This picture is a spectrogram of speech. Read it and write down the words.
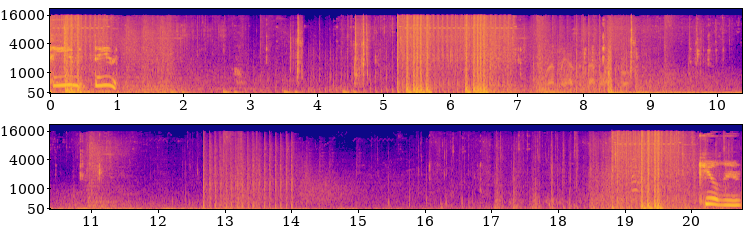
Damn it, damn it. friendly has the satellite drone. Kill him.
